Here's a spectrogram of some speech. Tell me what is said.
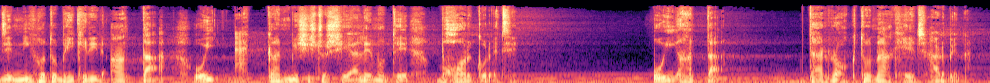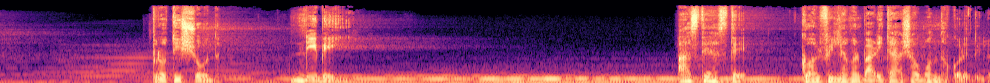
যে নিহত ভিখিরির আত্মা ওই এক কান বিশিষ্ট শেয়ালের মধ্যে ভর করেছে। ওই আত্মা তার রক্ত না খেয়ে ছাড়বে না। প্রতিশোধ নেবেই। আস্তে আস্তে কলফিল্ড আমার বাড়িতে আসাও বন্ধ করে দিল।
